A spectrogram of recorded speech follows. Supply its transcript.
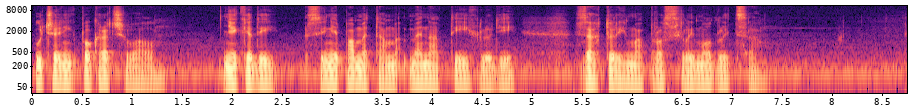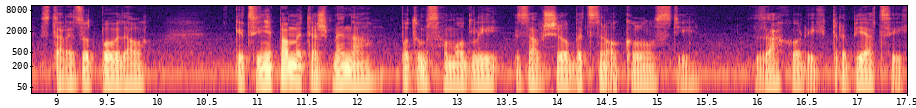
Učeník pokračoval. Niekedy si nepamätám mena tých ľudí, za ktorých ma prosili modliť sa. Starec odpovedal, keď si nepamätáš mena, potom sa modli za všeobecné okolnosti, za chorých, trpiacich,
